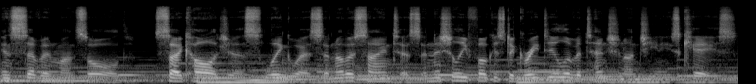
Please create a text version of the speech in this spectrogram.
and 7 months old. Psychologists, linguists, and other scientists initially focused a great deal of attention on Genie's case.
